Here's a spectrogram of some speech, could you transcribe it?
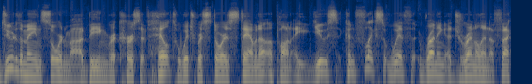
Due to the main sword mod being Recursive Hilt, which restores stamina upon a use, conflicts with running Adrenaline effectively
